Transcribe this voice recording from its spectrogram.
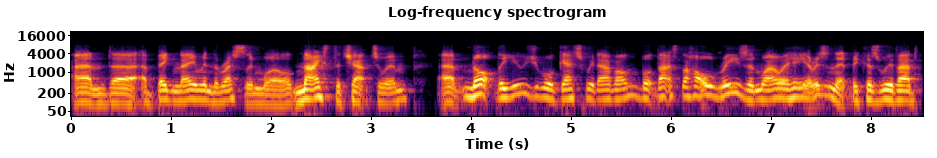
and uh, a big name in the wrestling world. Nice to chat to him. Um, not the usual guest we'd have on, but that's the whole reason why we're here, isn't it? Because we've had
